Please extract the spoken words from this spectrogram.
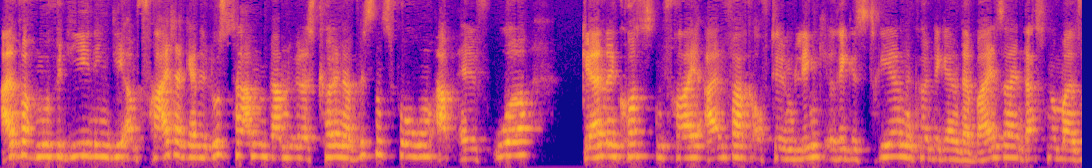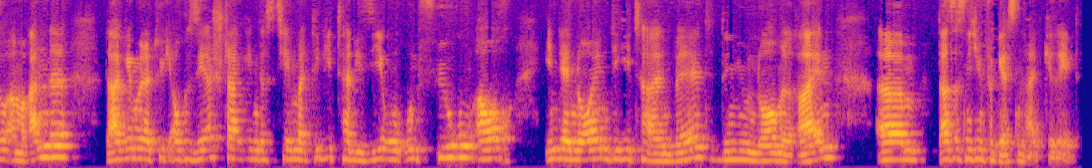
einfach nur für diejenigen, die am Freitag gerne Lust haben. Da haben wir das Kölner Wissensforum ab 11 Uhr gerne kostenfrei einfach auf dem Link registrieren. Dann könnt ihr gerne dabei sein. Das nur mal so am Rande. Da gehen wir natürlich auch sehr stark in das Thema Digitalisierung und Führung auch in der neuen digitalen Welt, the New Normal rein, ähm, dass es nicht in Vergessenheit gerät.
